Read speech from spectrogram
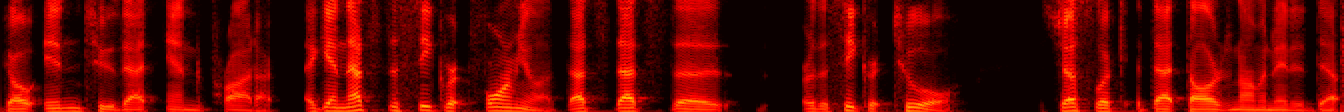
go into that end product. Again, that's the secret formula. That's that's the or the secret tool. Just look at that dollar denominated debt.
